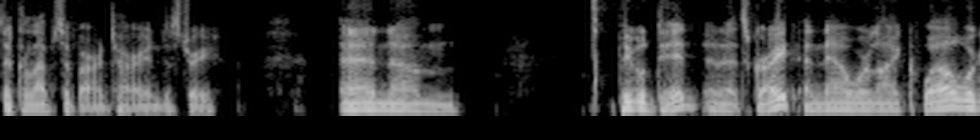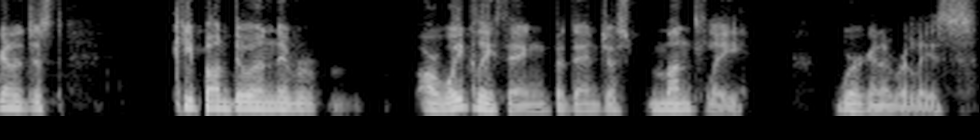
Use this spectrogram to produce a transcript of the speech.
the collapse of our entire industry, and um, people did, and that's great. And now we're like, well, we're gonna just keep on doing the our weekly thing, but then just monthly, we're gonna release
